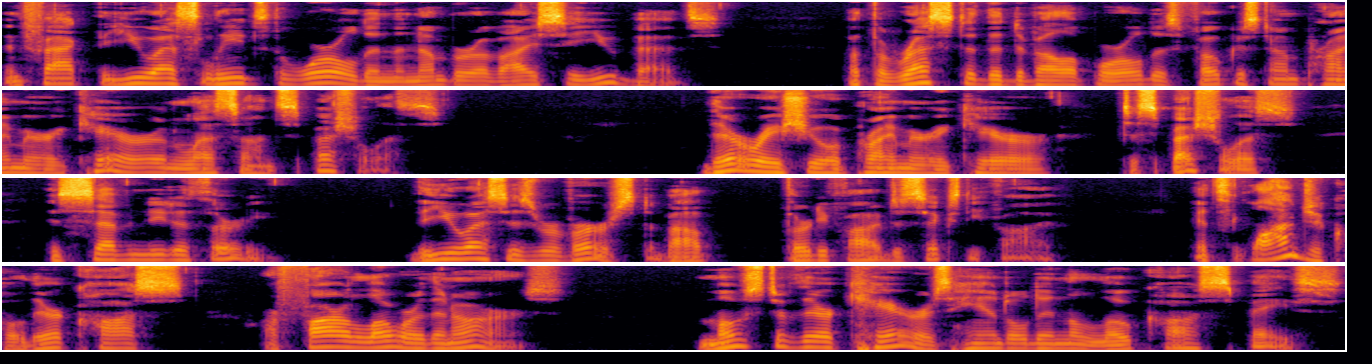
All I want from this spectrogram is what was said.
In fact, the U.S. leads the world in the number of ICU beds, but the rest of the developed world is focused on primary care and less on specialists. Their ratio of primary care to specialists is 70 to 30. The U.S. is reversed, about 35 to 65. It's logical their costs are far lower than ours. Most of their care is handled in the low cost space.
